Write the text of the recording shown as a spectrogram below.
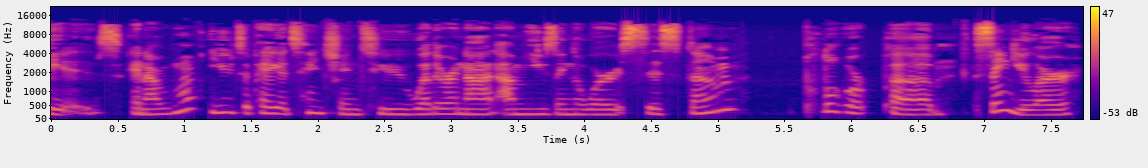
is. And I want you to pay attention to whether or not I'm using the word system, plural, uh, singular,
